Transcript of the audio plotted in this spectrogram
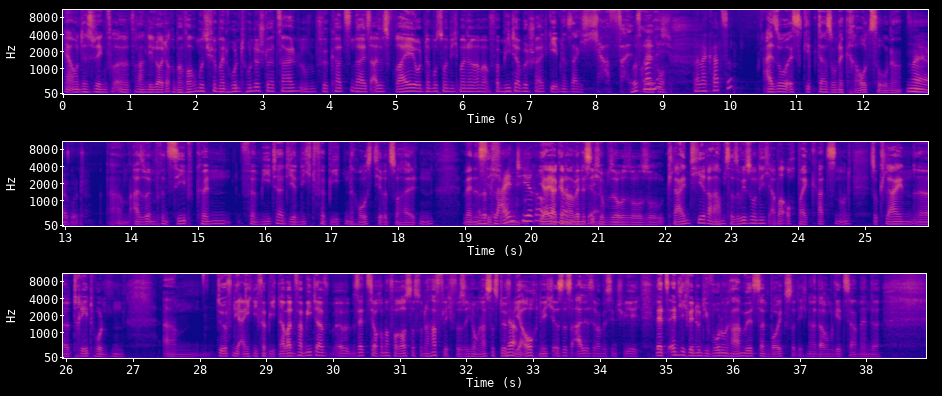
Ja, und deswegen äh, fragen die Leute auch immer, warum muss ich für meinen Hund Hundesteuer zahlen und für Katzen, da ist alles frei und da muss man nicht meinem Vermieter Bescheid geben. Dann sage ich, ja, weil Muss man Euro. nicht bei einer Katze? Also es gibt da so eine Grauzone. Naja, gut. Ähm, also im Prinzip können Vermieter dir nicht verbieten, Haustiere zu halten, wenn es Also sich Kleintiere um, ja ja genau, wenn es sich ja. um so so so Kleintiere haben es ja sowieso nicht, aber auch bei Katzen und so kleinen äh, Trethunden ähm, dürfen die eigentlich nicht verbieten. Aber ein Vermieter äh, setzt ja auch immer voraus, dass du eine Haftpflichtversicherung hast. Das dürfen Ja. die auch nicht. Es ist alles immer ein bisschen schwierig. Letztendlich, wenn du die Wohnung haben willst, dann beugst du dich. Ne? Darum geht es ja am Ende.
